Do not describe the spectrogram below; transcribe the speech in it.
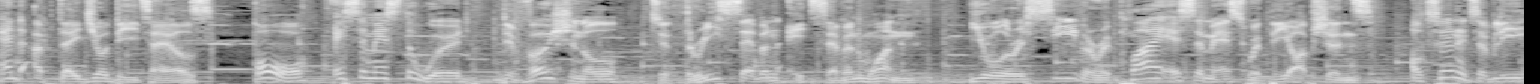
and update your details. Or SMS the word devotional to 37871. You will receive a reply SMS with the options. Alternatively,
